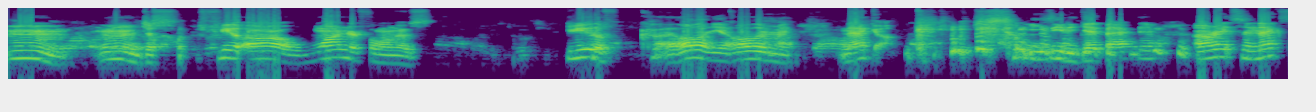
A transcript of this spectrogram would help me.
Mmm, mmm, just feel oh wonderful on those beautiful. Oh yeah, all over my neck. Just so easy to get back there. All right, so next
